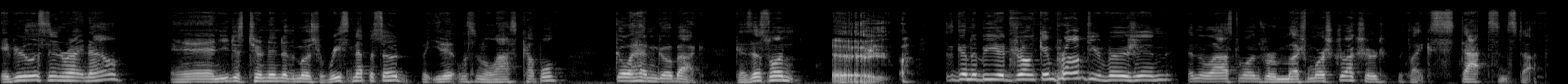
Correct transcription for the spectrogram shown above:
if you're listening right now and you just tuned into the most recent episode, but you didn't listen to the last couple, go ahead and go back because this one is going to be a drunk impromptu version, and the last ones were much more structured with like stats and stuff.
